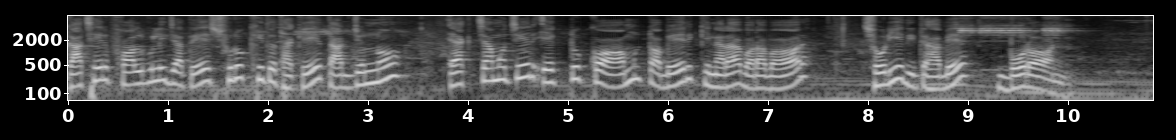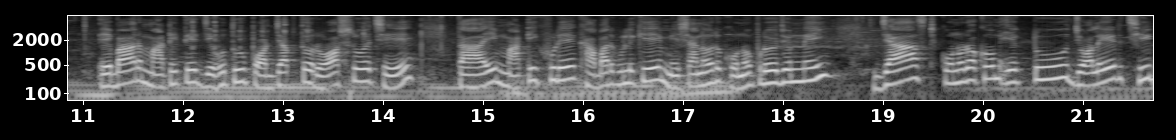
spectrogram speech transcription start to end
গাছের ফলগুলি যাতে সুরক্ষিত থাকে তার জন্য এক চামচের একটু কম টবের কিনারা বরাবর ছড়িয়ে দিতে হবে বোরন। এবার মাটিতে যেহেতু পর্যাপ্ত রস রয়েছে, তাই মাটি খুঁড়ে খাবারগুলিকে মেশানোর কোনো প্রয়োজন নেই। জাস্ট কোনো রকম একটু জলের ছিট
